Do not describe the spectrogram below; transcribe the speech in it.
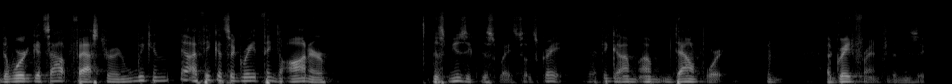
the word gets out faster, and we can. Yeah, I think it's a great thing to honor this music this way. So it's great. I think I'm I'm down for it. A great friend for the music.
